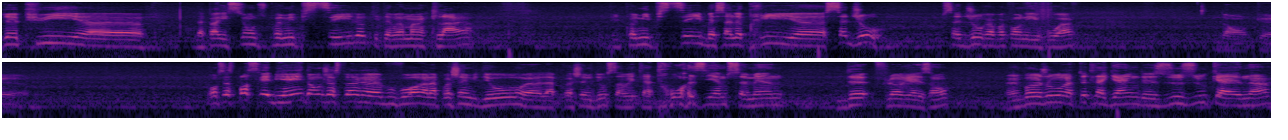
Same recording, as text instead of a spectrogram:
depuis euh, l'apparition du premier pistil qui était vraiment clair. Le premier pistil, ben, ça l'a pris 7 jours. 7 jours avant qu'on les voit. Donc donc ça se passe très bien. Donc j'espère euh, vous voir à la prochaine vidéo. Euh, la prochaine vidéo, ça va être la troisième semaine de floraison. Un bonjour à toute la gang de Zuzu Kana.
